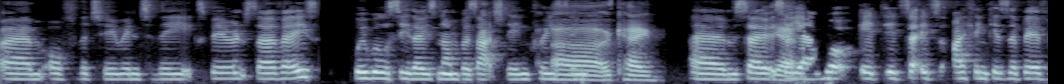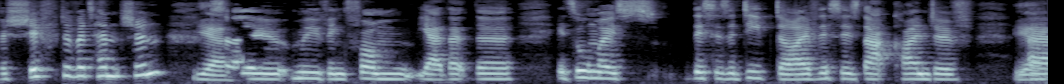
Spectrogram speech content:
um, of the two into the experience surveys we will see those numbers actually increasing uh, okay um, so, yeah. so yeah, what it, it's it's I think is a bit of a shift of attention. Yeah. So moving from yeah that the it's almost this is a deep dive. This is that kind of yeah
